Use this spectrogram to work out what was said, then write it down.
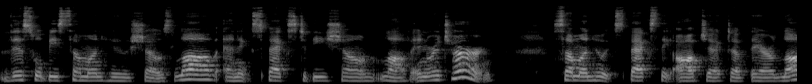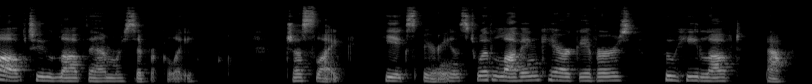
This will be someone who shows love and expects to be shown love in return. Someone who expects the object of their love to love them reciprocally, just like he experienced with loving caregivers who he loved back.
